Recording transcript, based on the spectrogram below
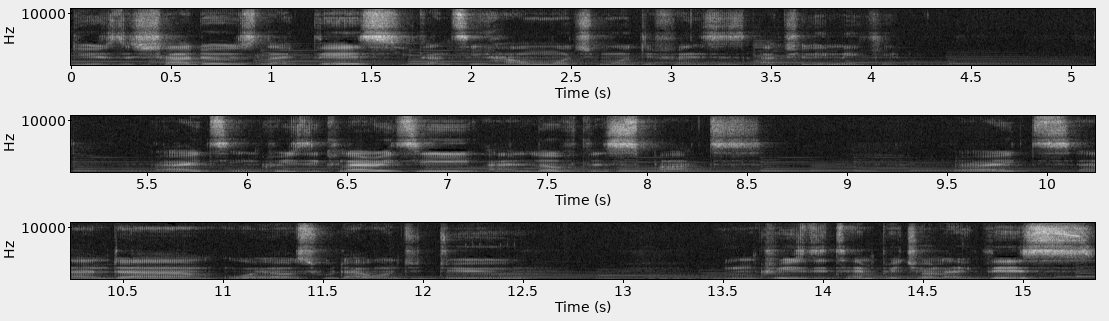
reduce the shadows like this you can see how much more difference is actually making. Right increase the clarity. I love this part. Right and um, what else would i want to do? Increase the temperature like this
